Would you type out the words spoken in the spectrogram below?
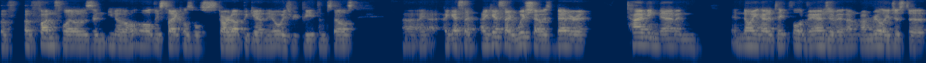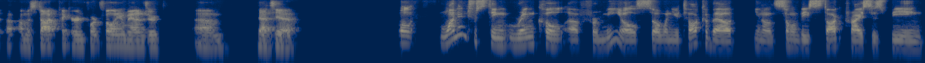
of, of fund flows and you know all these cycles will start up again they always repeat themselves uh, I, I, guess I, I, guess I wish I was better at timing them and and knowing how to take full advantage of it. I'm, I'm really just a I'm a stock picker and portfolio manager. Um, that's it. Well, one interesting wrinkle uh, for me also when you talk about you know some of these stock prices being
